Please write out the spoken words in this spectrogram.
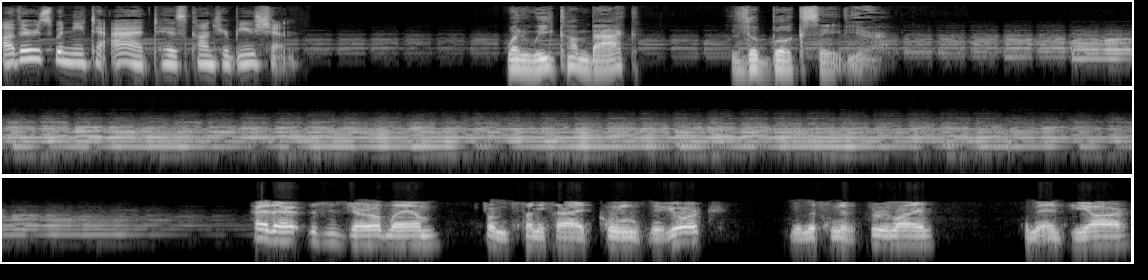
others would need to add to his contribution. When we come back, the book savior. Hi there, this is Gerald Lamb from Sunnyside, Queens, New York. You're listening to Throughline from NPR.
